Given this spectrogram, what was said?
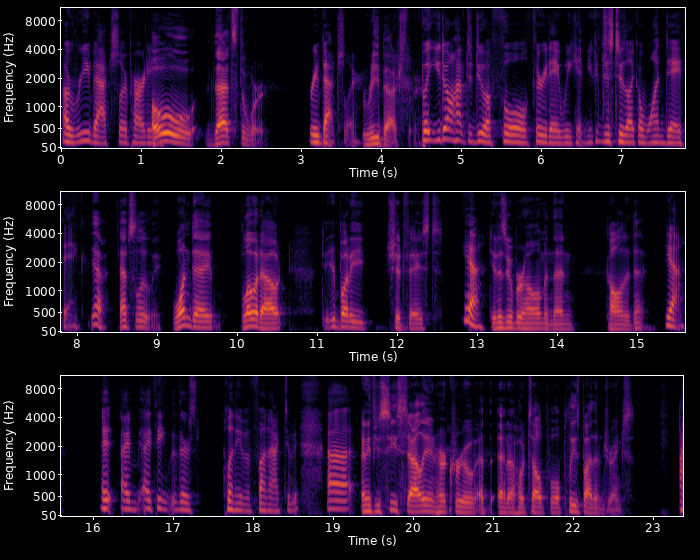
a re-bachelor party. Oh, that's the word, re-bachelor. re-bachelor. But you don't have to do a full three day weekend. You can just do like a one day thing. yeah, absolutely. One day, blow it out, get your buddy shit faced, Yeah. get his Uber home, and then call it a day. Yeah. It, I I think that there's plenty of a fun activity. Uh, And if you see Sally and her crew at, at a hotel pool, please buy them drinks.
